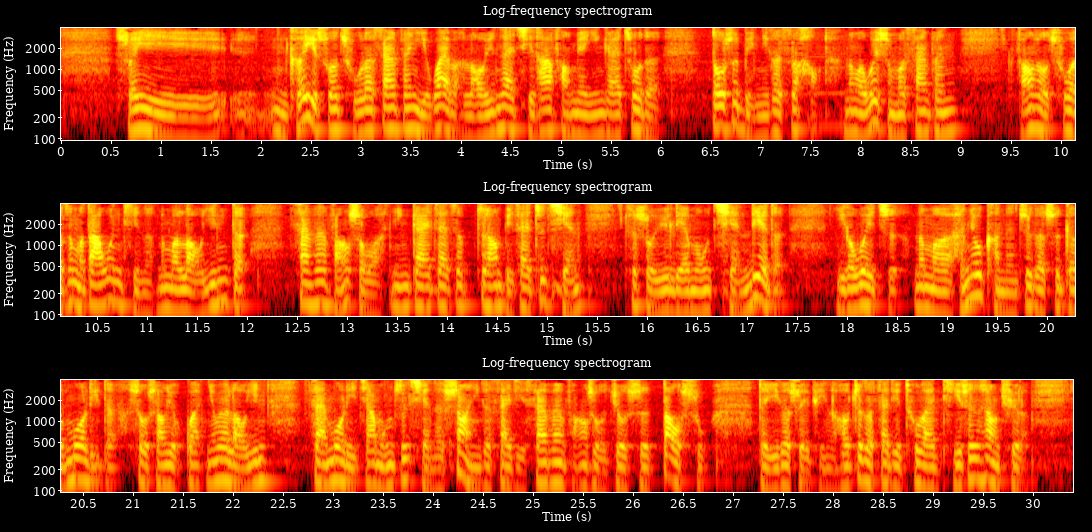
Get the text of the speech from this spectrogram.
所以你可以说除了三分以外吧，老鹰在其他方面应该做的都是比尼克斯好的。那么为什么三分防守出了这么大问题呢？那么老鹰的三分防守啊，应该在这这场比赛之前是属于联盟前列的一个位置。那么很有可能这个是跟莫里的受伤有关，因为老鹰在莫里加盟之前的上一个赛季三分防守就是倒数。的一个水平，然后这个赛季突然提升上去了，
